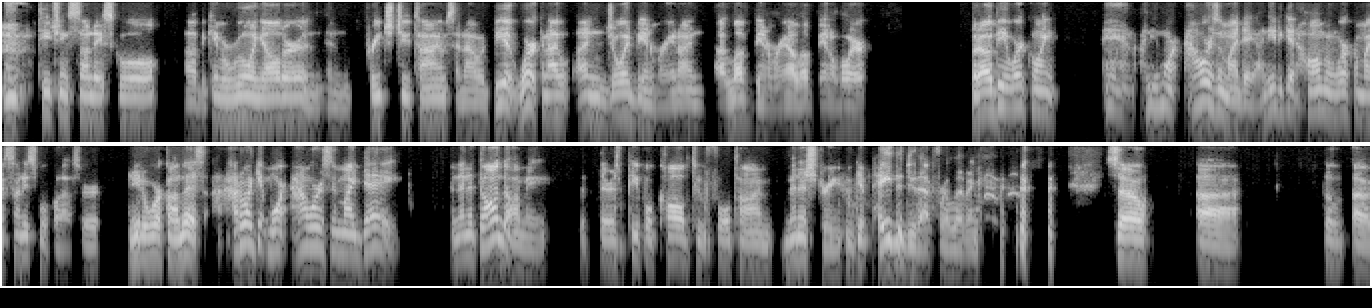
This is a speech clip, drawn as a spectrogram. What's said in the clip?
teaching Sunday school, uh, became a ruling elder and, and preached two times. And I would be at work and I, I enjoyed being a Marine. I, I love being a Marine. I love being a lawyer. But I would be at work going, man, I need more hours in my day. I need to get home and work on my Sunday school class, or I need to work on this. How do I get more hours in my day? And then it dawned on me that there's people called to full time ministry who get paid to do that for a living. so, uh, the, uh,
